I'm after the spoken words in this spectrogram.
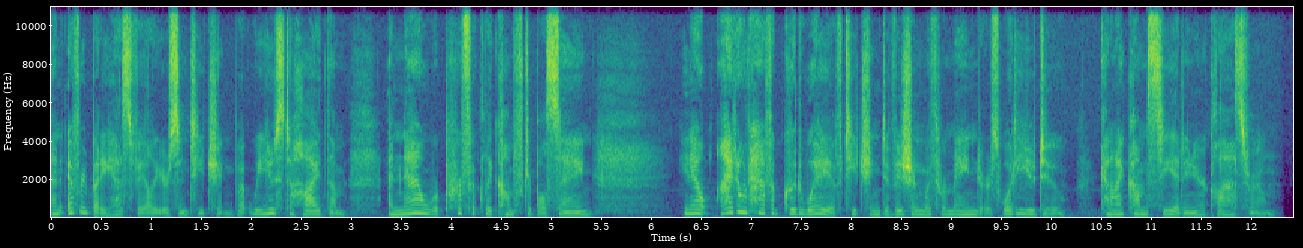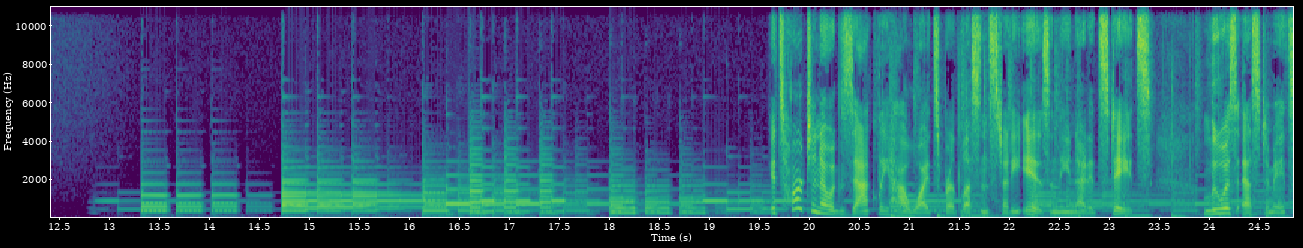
And everybody has failures in teaching, but we used to hide them. And now we're perfectly comfortable saying, You know, I don't have a good way of teaching division with remainders. What do you do? Can I come see it in your classroom? It's hard to know exactly how widespread lesson study is in the United States. Lewis estimates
